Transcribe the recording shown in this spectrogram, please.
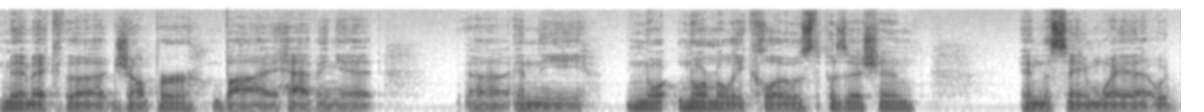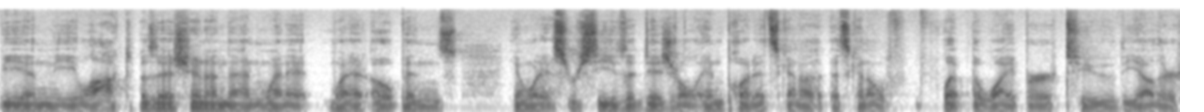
mimic the jumper by having it uh, in the nor- normally closed position in the same way that would be in the locked position. And then when it when it opens you know when it receives a digital input it's gonna it's gonna flip the wiper to the other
